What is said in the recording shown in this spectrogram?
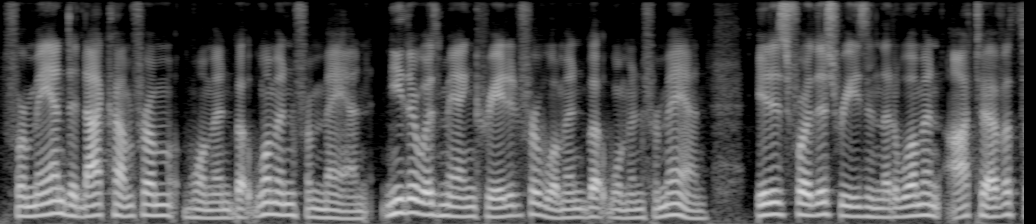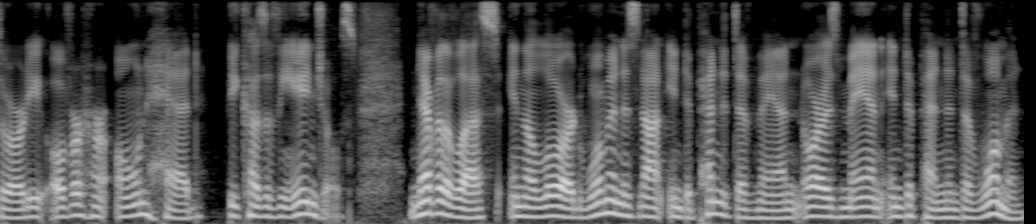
For man did not come from woman, but woman from man. Neither was man created for woman, but woman for man. It is for this reason that a woman ought to have authority over her own head because of the angels. Nevertheless, in the Lord, woman is not independent of man, nor is man independent of woman.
